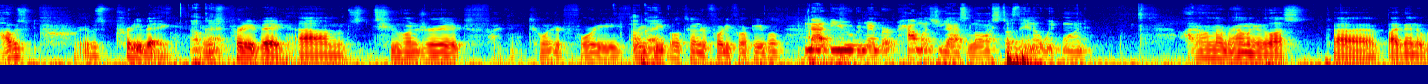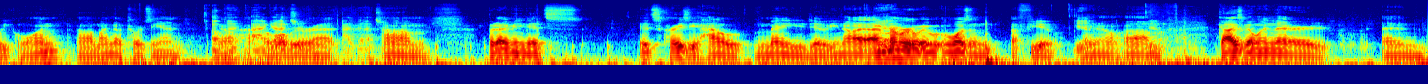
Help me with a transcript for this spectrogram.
I was, it was pretty big. It was pretty big. Um, 200, I think 243 Okay. people, 244 people. Now, do you remember how much you guys lost towards the end of week one? I don't remember how many we lost uh, by the end of week one. Um, I know towards the end, you Okay, know, I how, got what we were at. I got you. Um, but I mean, it's it's crazy how many you do. You know, I, I Yeah. remember it wasn't a few. Yeah. You know, um, Yeah. guys go in there and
